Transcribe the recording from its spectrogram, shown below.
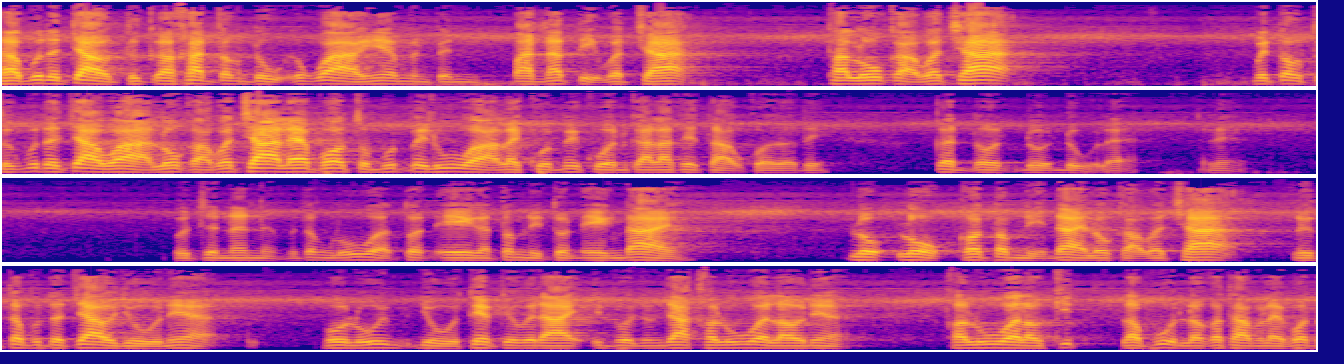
ถ้าพุทธเจ้าถึงกับขั้นต้องดุต้องว่าอย่างเงี้ยมันเป็นปานติวัชชะถ้าโลกาวัชชะไม่ต้องถึงพุทธเจ้าว่าโลกาวัชชะแล้วเพราะสมมติไม่รู้ว่าอะไรควรไม่ควรการละเทศะควรอะไรก็โดนโดนดุแล้วเนี่ยเพราะฉะนั้นเนี่ยมันต้องรู้ว่าตนเองต้องหนีตนเองได้ โลกโลกเขาตำหนิได้โลกาวัชชะ หรือถ้าพุทธเจ้าอยู่เนี่ยพวกรู้อยู่เทพเทวดาอินพรหมยักษ์เขารู้ว่าเราเนี่ยเขารู้ว่าเราคิดเราพูดเราก็ทำอะไร เพราะ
